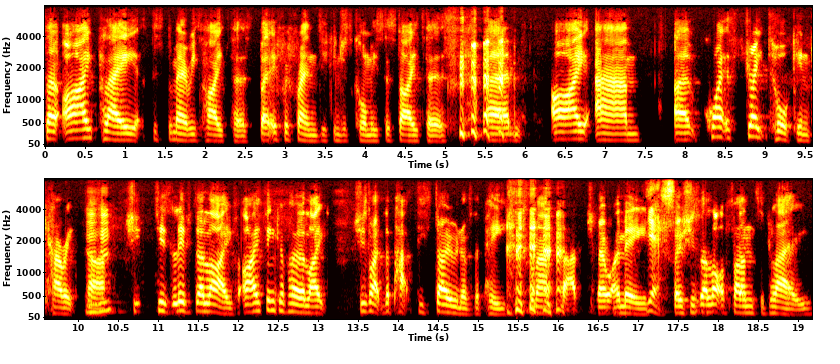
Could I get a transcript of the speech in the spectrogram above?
So I play Sister Mary Titus, but if we're friends, you can just call me Sister Titus. um, I am uh, quite a straight talking character. Mhm. She, she's lived a life. I think of her like she's like the Patsy Stone of the piece. Outside, do you know what I mean? Yes. So she's a lot of fun to play.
